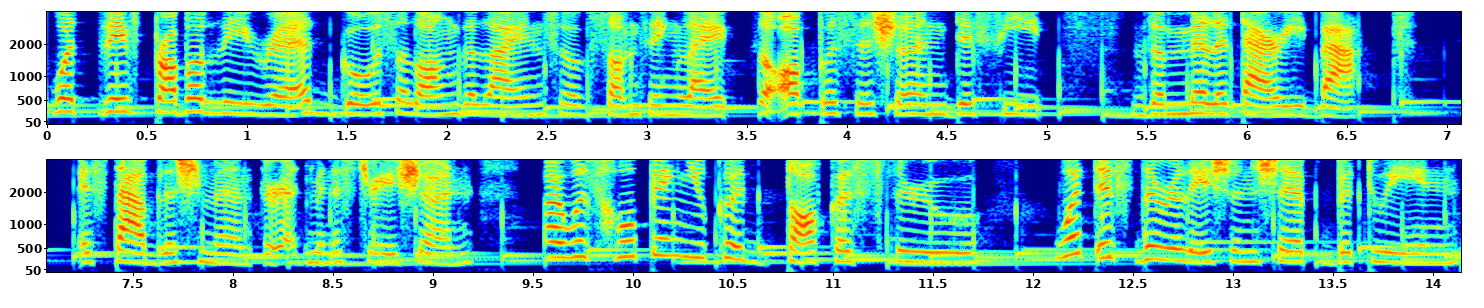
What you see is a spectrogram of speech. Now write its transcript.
what they've probably read goes along the lines of something like the opposition defeats the military backed establishment or administration. I was hoping you could talk us through what is the relationship between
